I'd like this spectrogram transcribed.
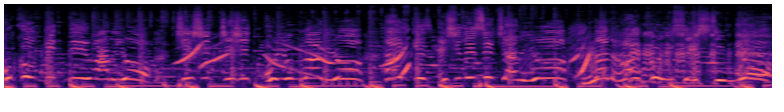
Okul pikniği var yo. Çeşit çeşit oyunlar yo. Herkes eşini seçer yo. Ben Hayko'yu seçtim yo.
